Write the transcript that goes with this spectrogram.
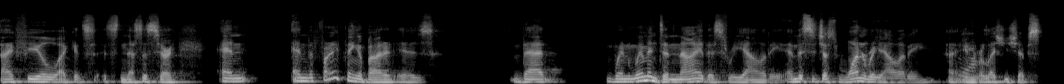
I feel like it's it's necessary. And and the funny thing about it is that when women deny this reality, and this is just one reality uh, yeah. in relationships,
